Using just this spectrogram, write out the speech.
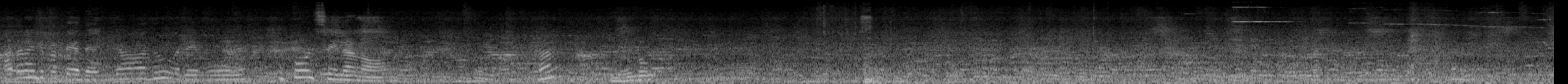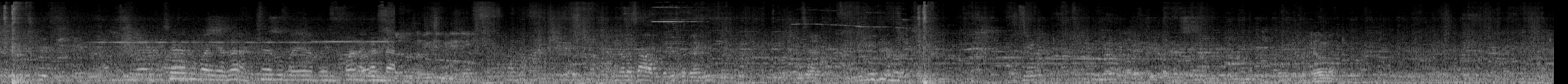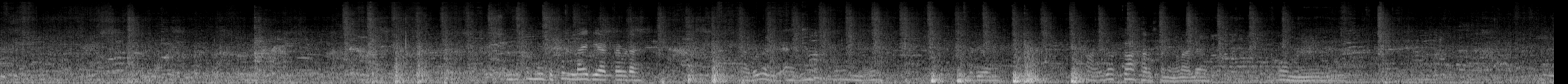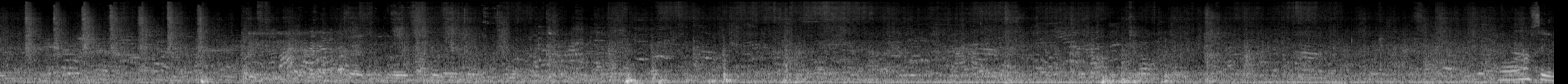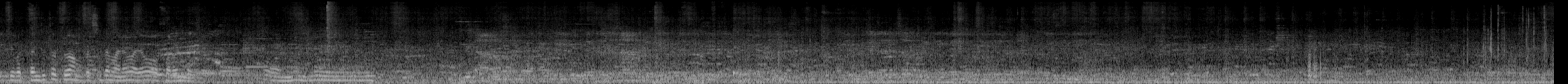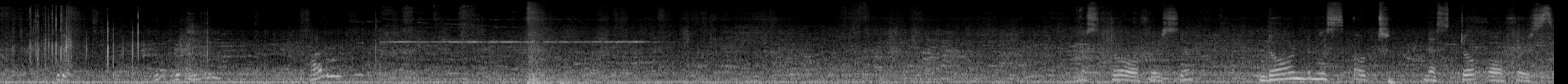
അതാണ് അതിന്റെ പ്രത്യേകത. എല്ലാതും ഒരേപോലെ ഹോൾസെയിലാണോ ആ ചെറുപയർ ചെറുപയർ പരിപ്പാണ് കണ്ട ഇത് ഫുള്ളരി ആട്ടോ ഇവിടെ അടിപൊളി അരി മാത്രമേ ഇവിടെ. ഇവിടെയോ? ആ ഇതൊക്കെ ആഹാരസാധനങ്ങളല്ലേ ഒന്ന് ഓണം സെയിൽ ഇരുപത്തഞ്ച് തൊട്ട് അമ്പത് ശതമാനം വരെ ഓഫറുണ്ട് ഒന്നുണ്ട് Nesto offers don't miss out Nesto offers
